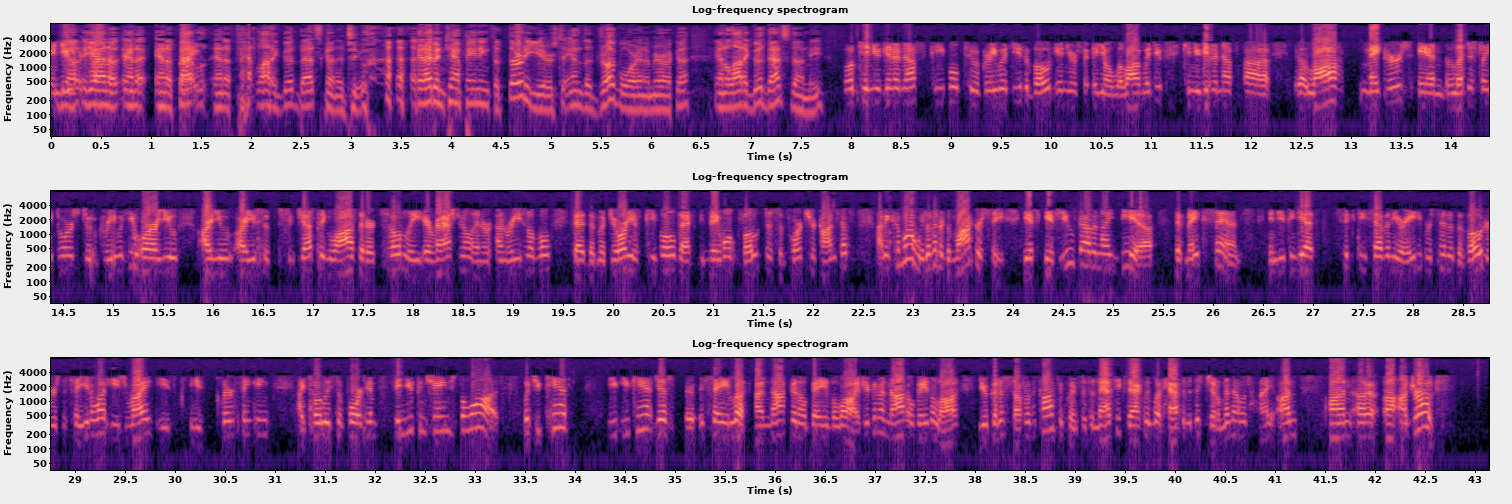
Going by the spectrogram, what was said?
And you Yeah, yeah, and a, and a, and a fat right? and a fat lot of good that's going to do. and I've been campaigning for 30 years to end the drug war in America, and a lot of good that's done me. Well, can you get enough people to agree with you to vote in your, you know, along with you? Can you get enough uh, lawmakers and legislators to agree with you, or are you are you are you su- suggesting laws that are totally irrational and unreasonable that the majority of people that they won't vote to support your concepts? I mean, come on, we live in a democracy. If if you've got an idea that makes sense and you can get 60, 70, or 80 percent of the voters to say, you know what, he's right, he's he's clear thinking, I totally support him, then you can change the laws. But you can't you, you can't just uh, say, look, I'm not going to obey the law. If you're going to not obey the law, you're going to suffer the consequences, and that's exactly what happened to this gentleman that was high on on uh, uh, on drugs.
